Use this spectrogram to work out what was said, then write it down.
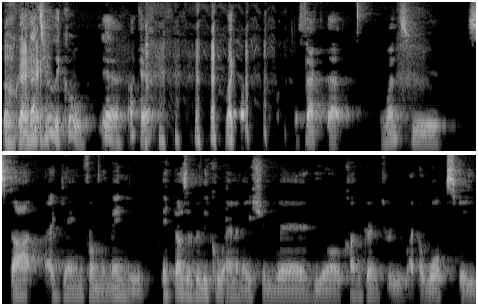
But that- that's really cool. Yeah, okay. like the fact that once you start a game from the menu, it does a really cool animation where you're kind of going through like a warp speed,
